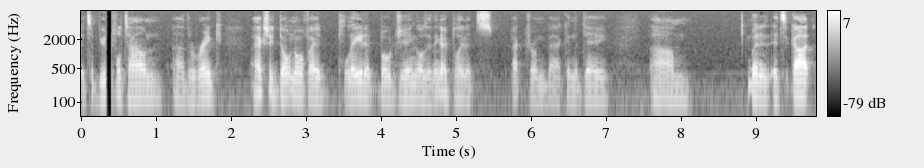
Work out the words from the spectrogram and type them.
it's a beautiful town. Uh, the rink. I actually don't know if I played at Bojangles. I think I played at Spectrum back in the day, um, but it, has got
